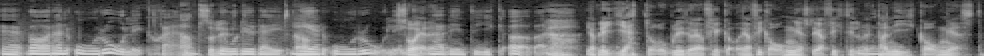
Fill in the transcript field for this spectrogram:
eh, vara en orolig själ Absolut. gjorde ju dig Ja. mer orolig det. när det inte gick över. Jag blev jätteorolig och jag fick, jag fick ångest och jag fick till och med panikångest.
